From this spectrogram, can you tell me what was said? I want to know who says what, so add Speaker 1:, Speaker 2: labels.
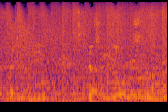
Speaker 1: scientifically doesn't mean it's not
